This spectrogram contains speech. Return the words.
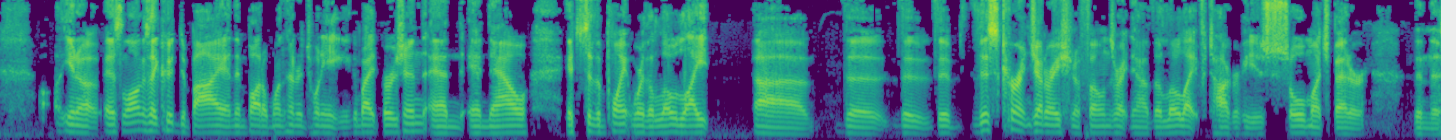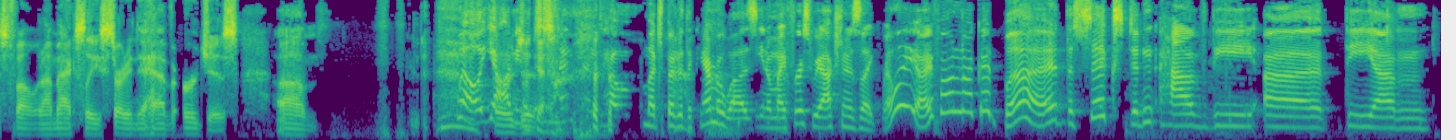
you know, as long as I could to buy, and then bought a 128 gigabyte version, and and now it's to the point where the low light, uh, the the the this current generation of phones right now, the low light photography is so much better than this phone. I'm actually starting to have urges. Um, Well, yeah, I mean, mentioned how much better the camera was. You know, my first reaction is like, really, iPhone not good, but the six didn't have the uh, the um,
